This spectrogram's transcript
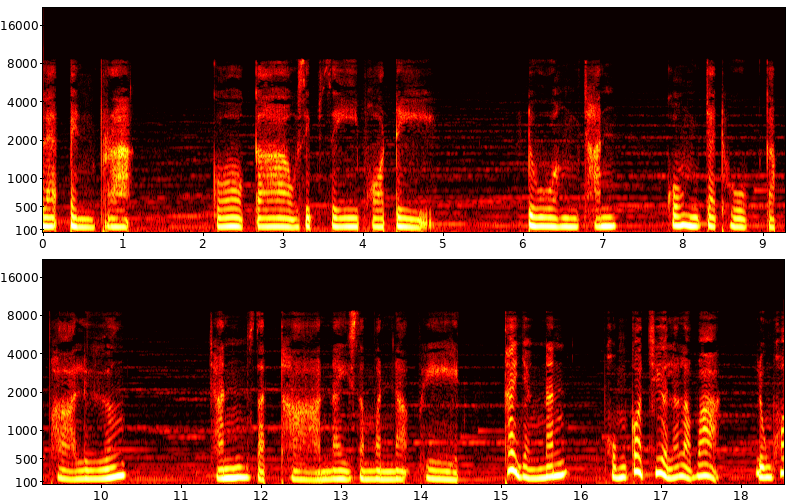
และเป็นพระ ก็เก้าสิบสี่พอดี ดวงฉันคงจะถูกกับผ้าเหลือง ฉันศรัทธาในสมณเพศ ถ้าอย่างนั้นผมก็เชื่อแล้วล่ะว่า ลุงพ่อ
